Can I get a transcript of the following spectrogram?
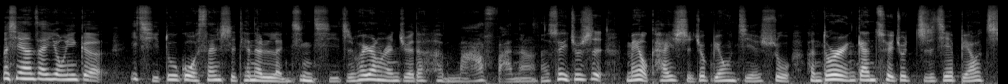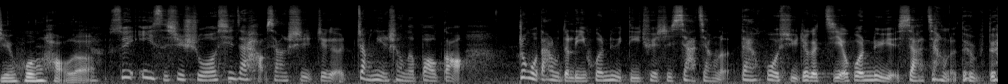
那现在再用一个一起度过三十天的冷静期，只会让人觉得很麻烦啊。所以就是没有开始就不用结束，很多人干脆就直接不要结婚好了。所以意思是说，现在好像是这个账面上的报告。中国大陆的离婚率的确是下降了，但或许这个结婚率也下降了，对不对？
